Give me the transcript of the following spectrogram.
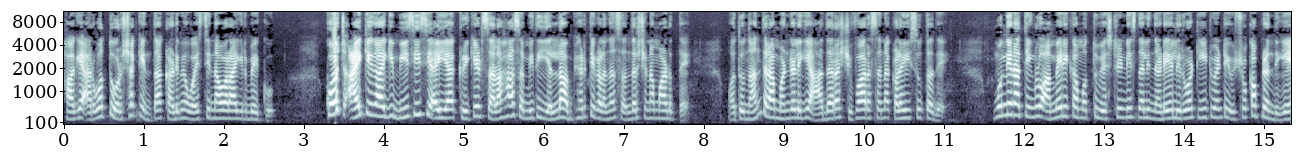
ಹಾಗೆ ಅರವತ್ತು ವರ್ಷಕ್ಕಿಂತ ಕಡಿಮೆ ವಯಸ್ಸಿನವರಾಗಿರಬೇಕು. ಕೋಚ್ ಆಯ್ಕೆಗಾಗಿ ಬಿಸಿಸಿಐಯ ಕ್ರಿಕೆಟ್ ಸಲಹಾ ಸಮಿತಿ ಎಲ್ಲ ಅಭ್ಯರ್ಥಿಗಳನ್ನು ಸಂದರ್ಶನ ಮಾಡುತ್ತೆ. ಮತ್ತು ನಂತರ ಮಂಡಳಿಗೆ ಆಧಾರ ಶಿಫಾರಸನ್ನು ಕಳುಹಿಸುತ್ತದೆ. ಮುಂದಿನ ತಿಂಗಳು ಅಮೆರಿಕ ಮತ್ತು ವೆಸ್ಟ್ ಇಂಡೀಸ್ನಲ್ಲಿ ನಡೆಯಲಿರುವ ಟಿ ಟ್ವೆಂಟಿ ವಿಶ್ವಕಪ್ನೊಂದಿಗೆ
